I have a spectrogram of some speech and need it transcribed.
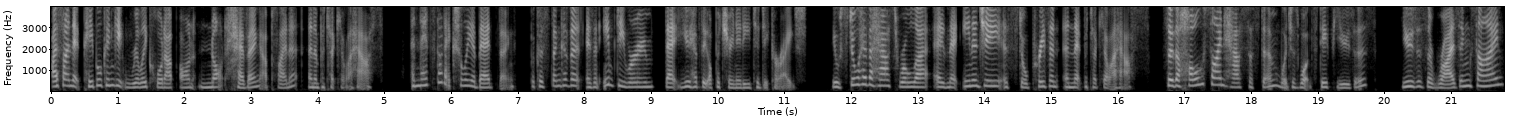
I find that people can get really caught up on not having a planet in a particular house. And that's not actually a bad thing because think of it as an empty room that you have the opportunity to decorate. You'll still have a house ruler, and that energy is still present in that particular house. So, the whole sign house system, which is what Steph uses, uses the rising sign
